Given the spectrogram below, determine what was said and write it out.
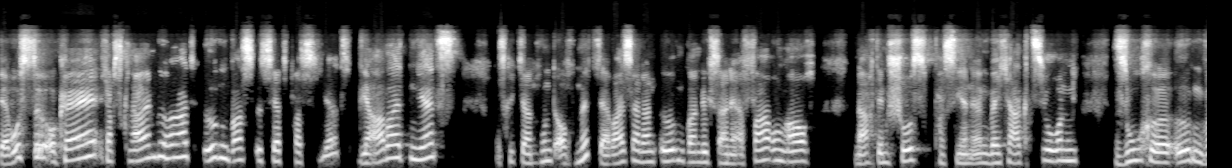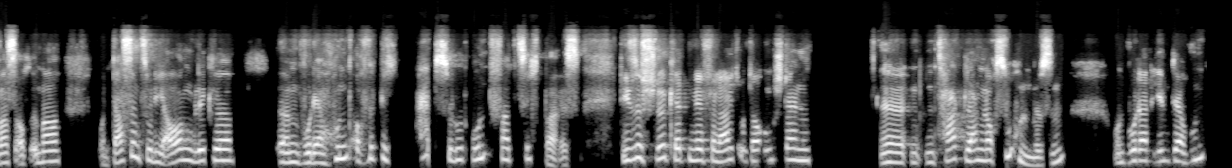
Der wusste, okay, ich habe es knallen gehört, irgendwas ist jetzt passiert, wir arbeiten jetzt das kriegt ja ein Hund auch mit. Der weiß ja dann irgendwann durch seine Erfahrung auch, nach dem Schuss passieren irgendwelche Aktionen, Suche, irgendwas auch immer. Und das sind so die Augenblicke, ähm, wo der Hund auch wirklich absolut unverzichtbar ist. Dieses Stück hätten wir vielleicht unter Umständen äh, einen Tag lang noch suchen müssen und wo dann eben der Hund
